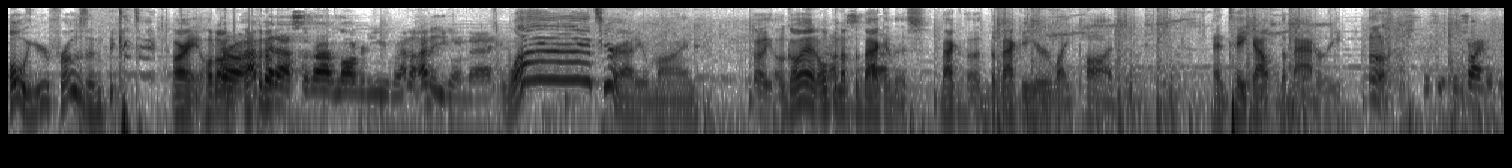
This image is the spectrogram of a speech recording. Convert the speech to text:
Oh, you're frozen. All right, hold on. Bro, I bet up. I survived longer than you, bro. I know, I know you're gonna die. What? You're out of your mind. Oh, go ahead. Open up the back of this, back uh, the back of your like pod, and take out the battery. Ugh. What's, what's triangle do?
